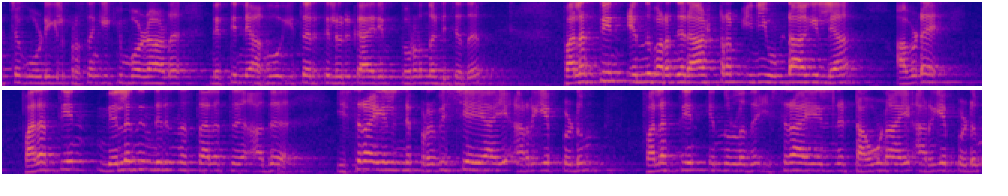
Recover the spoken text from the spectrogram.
ഉച്ചകോടിയിൽ പ്രസംഗിക്കുമ്പോഴാണ് നെത്തിന്യാഹു ഇത്തരത്തിലൊരു കാര്യം തുറന്നടിച്ചത്. ഫലസ്തീൻ എന്ന് പറഞ്ഞ രാഷ്ട്രം ഇനി ഉണ്ടാകില്ല. അവിടെ ഫലസ്തീൻ നിലനിന്നിരുന്ന സ്ഥലത്ത് അത് ഇസ്രായേലിന്റെ പ്രവിശ്യയായി അറിയപ്പെടും. ഫലസ്തീൻ എന്നുള്ളത് ഇസ്രായേലിന്റെ ടൗണായി അറിയപ്പെടും.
